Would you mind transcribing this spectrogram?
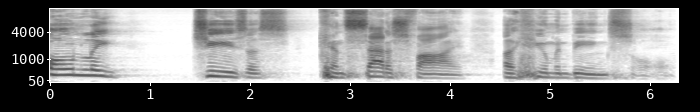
only Jesus can satisfy a human being's soul.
